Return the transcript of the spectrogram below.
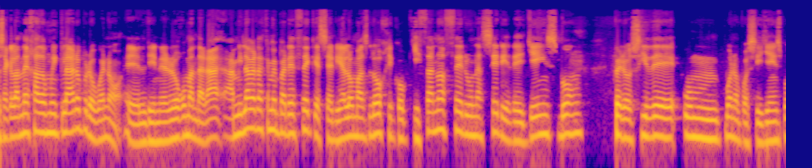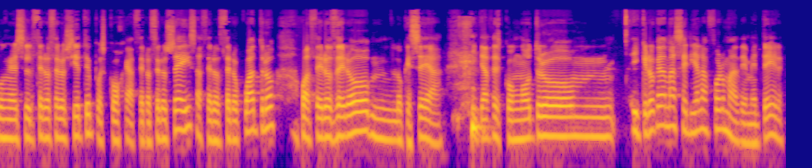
sea que lo han dejado muy claro, pero bueno, el dinero luego mandará. A mí la verdad es que me parece que sería lo más lógico, quizá no hacer una serie de James Bond, pero sí de un, bueno, pues si James Bond es el 007, pues coge a 006, a 004 o a 00 mm, lo que sea. Y te haces con otro... Mm, y creo que además sería la forma de meter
